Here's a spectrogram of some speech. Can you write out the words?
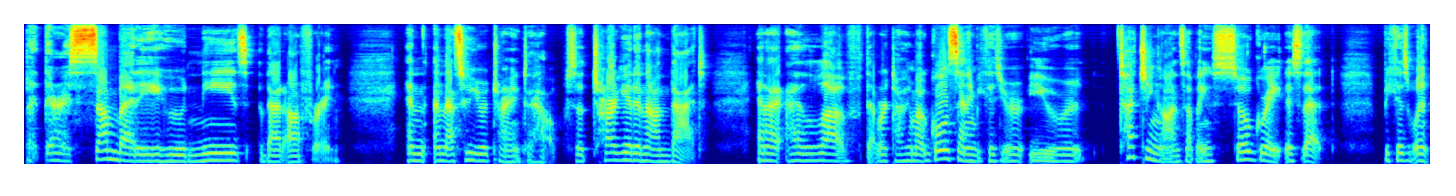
But there is somebody who needs that offering. And, and that's who you're trying to help. So target in on that. And I, I love that we're talking about goal setting because you're you're touching on something so great is that because when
